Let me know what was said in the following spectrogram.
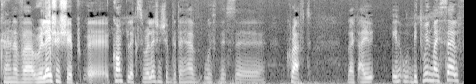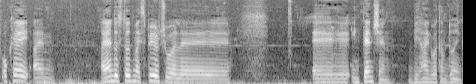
kind of a relationship, complex relationship that I have with this craft. Like I, in between myself, okay, I'm, I understood my spiritual intention behind what I'm doing,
